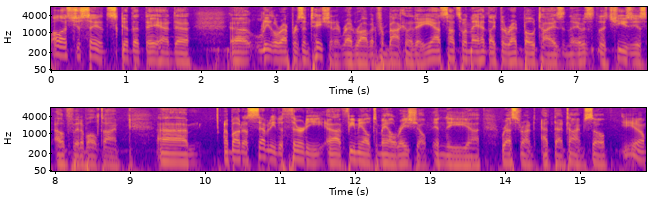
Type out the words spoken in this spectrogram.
well, let's just say it's good that they had uh, uh, legal representation at Red Robin from back in the day. Yes, that's when they had like the red bow ties, and it was the cheesiest outfit of all time. Um, about a 70 to 30 uh, female to male ratio in the uh, restaurant at that time. So, you know,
